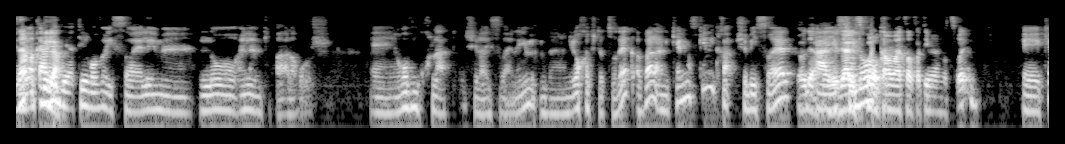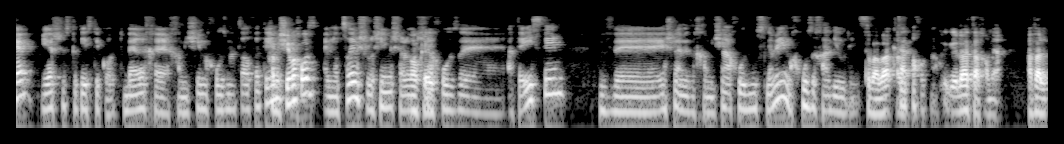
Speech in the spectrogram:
זה המקבילה. למיטב ידיעתי רוב הישראלים אה, לא, אין להם כיפה על הראש. אה, רוב מוחלט של הישראלים, ואני לא חושב שאתה צודק, אבל אני כן מסכים איתך שבישראל, לא יודע, אני יודע לספור כמה מהצרפתים הם נוצרים? אה, כן, יש סטטיסטיקות, בערך אה, 50% מהצרפתים 50 אחוז? הם נוצרים, 33% אוקיי. אה, אתאיסטים, ויש להם איזה 5% מוסלמים, אחוז אחד יהודים. סבבה, קצת פחות מאחוז. לא יצא לך 100, אבל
